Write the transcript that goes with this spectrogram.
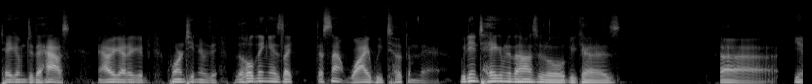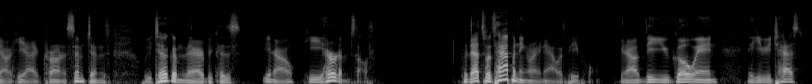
take him to the house. Now we gotta quarantine everything. But the whole thing is like that's not why we took him there. We didn't take him to the hospital because uh, you know, he had corona symptoms. We took him there because, you know, he hurt himself. But that's what's happening right now with people. You know, the, you go in, they give you a test,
